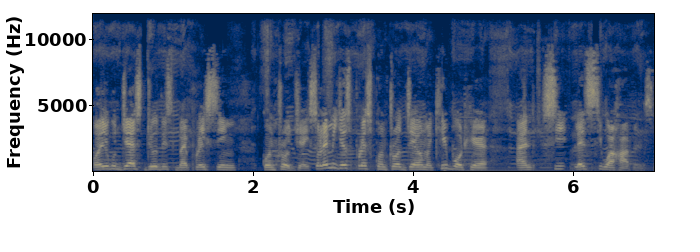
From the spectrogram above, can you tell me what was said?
Or you could just do this by pressing Ctrl J. So let me just press Ctrl J on my keyboard here and see let's see what happens.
